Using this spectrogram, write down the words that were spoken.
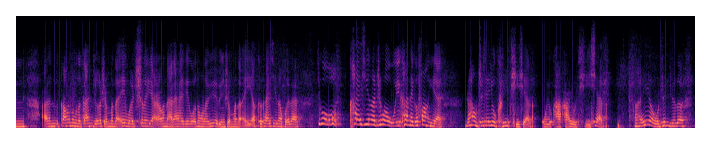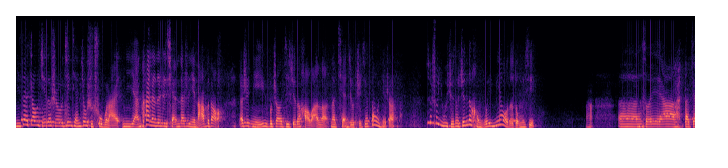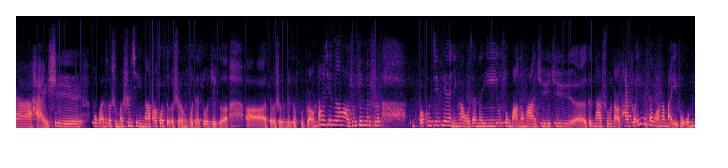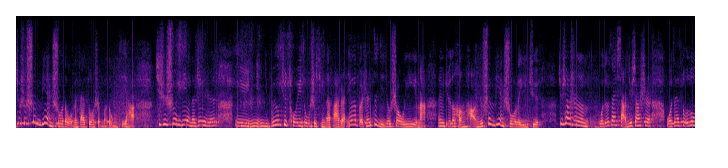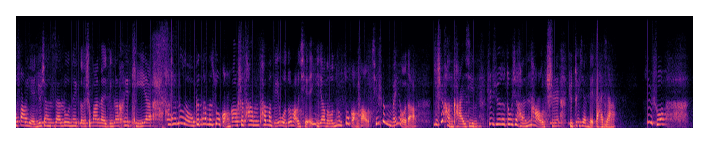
嗯刚弄的甘蔗什么的，哎，我吃了一点，然后奶奶还给我弄了月饼什么的，哎呀，可开心的回来。结果我开心了之后，我一看那个放眼，然后直接又可以提现了，我又咔咔又提现了。哎呀，我真觉得你再着急的时候，金钱就是出不来。你眼看着那是钱，但是你拿不到。但是你一不着急，觉得好玩了，那钱就直接到你这儿了。所以说，你会觉得真的很微妙的东西，啊。嗯，所以啊，大家还是不管做什么事情啊，包括德生，我在做这个呃德生这个服装，那现在的话，我就真的是，包括今天你看我在那一又送往的话，去去呃跟他说到，他说，哎，你在网上买衣服，我们就是顺便说的我们在做什么东西哈，其实顺便的这些人，你你你不用去推动事情的发展，因为本身自己就受益嘛，那就觉得很好，你就顺便说了一句。就像是我都在想，就像是我在做录放眼，就像是在录那个什么那那个黑题呀，好像弄得我跟他们做广告是他们他们给我多少钱一样的，我弄做广告其实没有的，只是很开心，只是觉得东西很好吃，就推荐给大家。所以说，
